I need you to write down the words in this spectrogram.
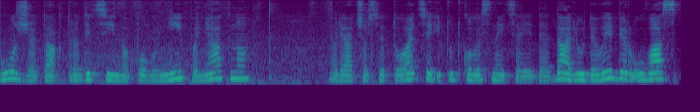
Боже, так, традиційно по луні, понятно. Гаряча ситуація. І тут колесниця йде. Да, люди, вибір у вас.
